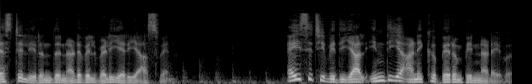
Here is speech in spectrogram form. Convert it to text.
டெஸ்டில் இருந்து நடுவில் வெளியேறிய அஸ்வின். ஐசிசி விதியால் இந்திய அணிக்கு பெரும் பின்னடைவு.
